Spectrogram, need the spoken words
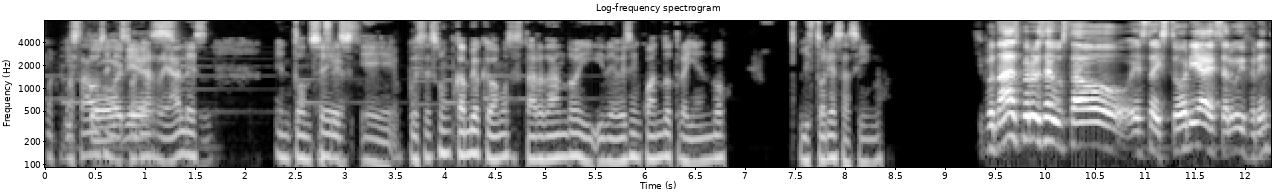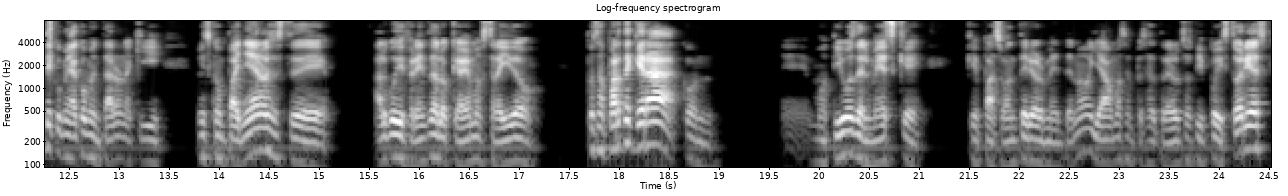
bueno, basados en historias reales. Entonces, es. eh, pues es un cambio que vamos a estar dando y, y de vez en cuando trayendo historias así, ¿no? Y pues nada, espero les haya gustado esta historia. Es algo diferente, como ya comentaron aquí mis compañeros. Este, algo diferente a lo que habíamos traído. Pues aparte que era con eh, motivos del mes que, que pasó anteriormente, ¿no? Ya vamos a empezar a traer otro tipo de historias.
